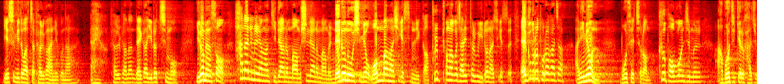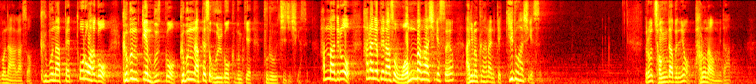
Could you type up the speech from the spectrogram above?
예수 믿어봤자 별거 아니구나. 에휴, 별 변은 내가 이렇지 뭐. 이러면서 하나님을 향한 기대하는 마음, 신뢰하는 마음을 내려놓으시며 원망하시겠습니까? 불평하고 자리 털고 일어나시겠어요? 애굽으로 돌아가자. 아니면 모세처럼 그 버거운 짐을 아버지께로 가지고 나아가서 그분 앞에 토로하고 그분께 묻고 그분 앞에서 울고 그분께 부르짖으시겠어요? 한마디로 하나님 앞에 나서 원망하시겠어요? 아니면 그 하나님께 기도하시겠어요? 여러분 정답은요 바로 나옵니다.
